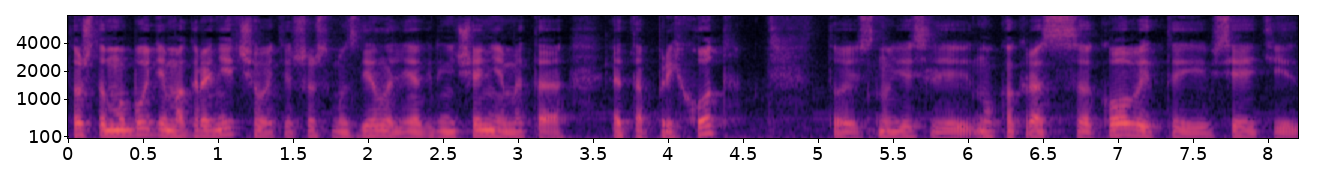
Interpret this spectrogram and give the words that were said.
То, что мы будем ограничивать, и что мы сделали ограничением, это, это приход – то есть, ну, если, ну, как раз COVID и все эти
